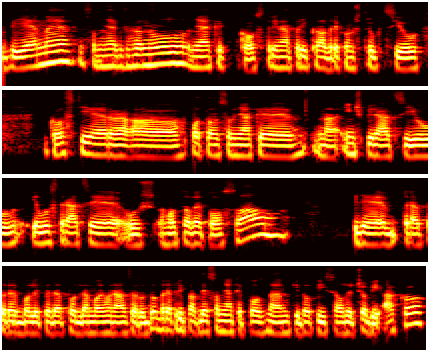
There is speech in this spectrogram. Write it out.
vieme, som nejak zhrnul, nejaké kostry napríklad, rekonštrukciu kostier, potom som nejaké na inšpiráciu ilustrácie už hotové poslal, kde, teda, ktoré boli teda podľa môjho názoru dobre, prípadne som nejaké poznámky dopísal, že čo by ako.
